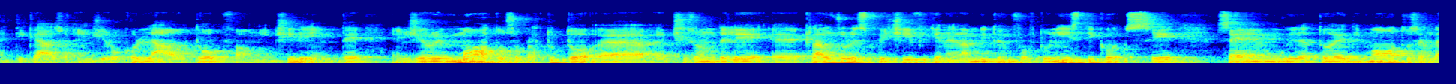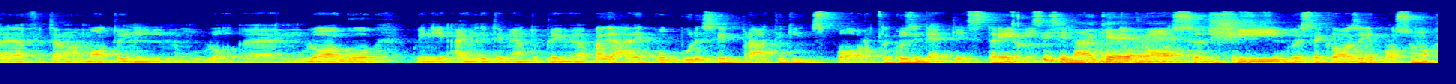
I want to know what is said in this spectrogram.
metti caso è in giro con l'auto, fa un incidente, è in giro in moto, soprattutto eh, ci sono delle eh, clausole specifiche nell'ambito infortunistico se sei un guidatore di moto, se andrai ad affittare una moto in un, eh, in un luogo, quindi hai un determinato premio da pagare, oppure se pratichi sport cosiddetti estremi, sì, sì, ma anche motocross, sci, sì, queste cose che possono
